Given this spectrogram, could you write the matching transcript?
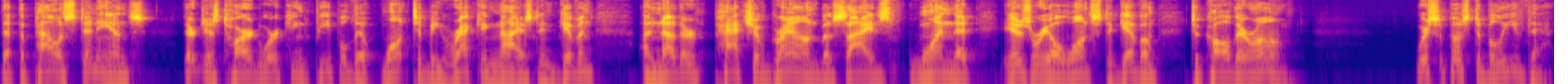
that the Palestinians, they're just hardworking people that want to be recognized and given another patch of ground besides one that Israel wants to give them to call their own. We're supposed to believe that.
